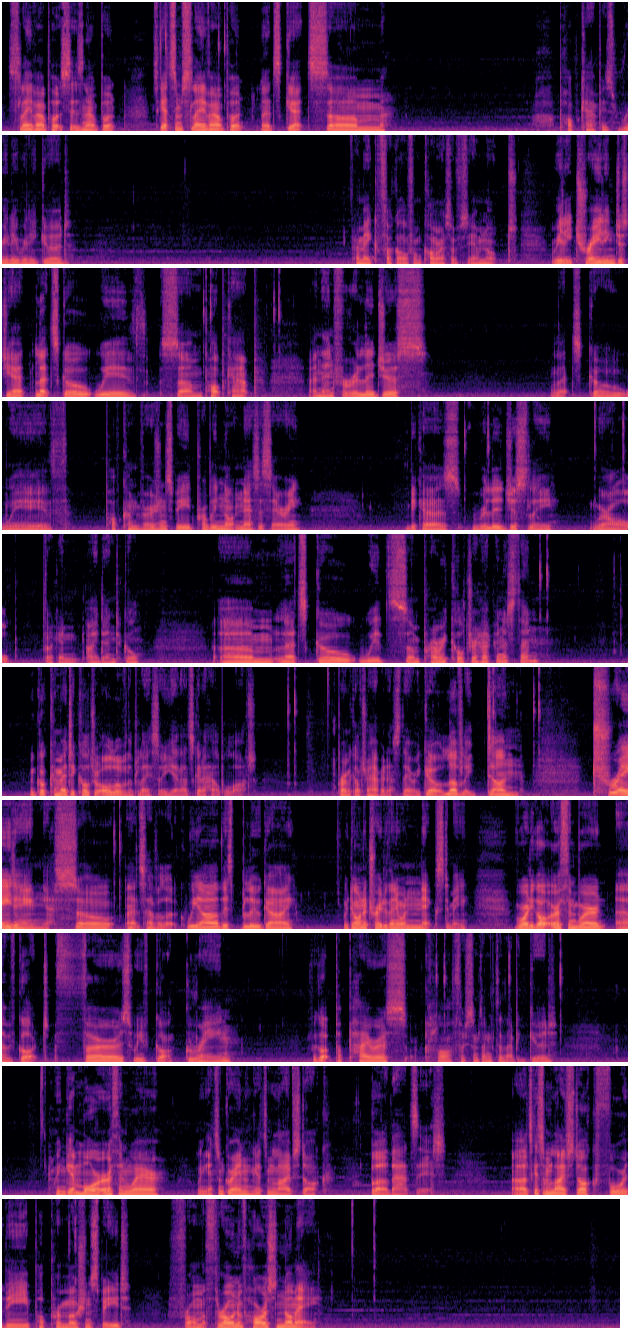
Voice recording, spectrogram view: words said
Slave output, citizen output. Let's get some slave output. Let's get some... Oh, pop cap is really, really good. I make fuck all from commerce, obviously I'm not really trading just yet. Let's go with some pop cap. And then for religious, let's go with pop conversion speed. Probably not necessary because religiously we're all fucking identical. Um, let's go with some primary culture happiness then. We've got Kemetic culture all over the place, so yeah, that's going to help a lot. Primary culture happiness. There we go. Lovely. Done. Trading. So let's have a look. We are this blue guy. We don't want to trade with anyone next to me. We've already got earthenware. Uh, we've got furs. We've got grain. We've got papyrus or cloth or something like that. That'd be good. We can get more earthenware. We can get some grain. We can get some livestock. But that's it. Uh, let's get some livestock for the pop promotion speed from Throne of Horus Nome. Okie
